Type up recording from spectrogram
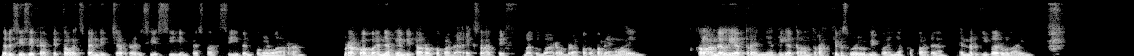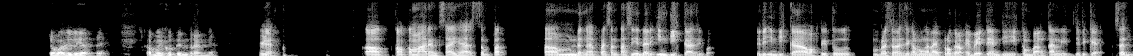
dari sisi capital expenditure, dari sisi investasi dan pengeluaran. Berapa banyak yang ditaruh kepada ekstraktif batubara, berapa kepada yang lain. Kalau Anda lihat trennya, tiga tahun terakhir sebenarnya lebih banyak kepada energi baru lain. Coba dilihat deh, kamu ikutin trennya. Iya. Uh, kalau kemarin saya sempat uh, mendengar presentasinya dari Indika sih, Pak. Jadi Indika waktu itu mempresentasikan mengenai program EBT yang dikembangkan gitu. Jadi kayak saya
